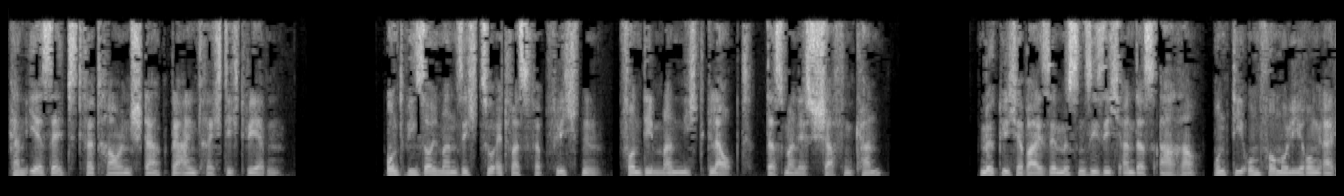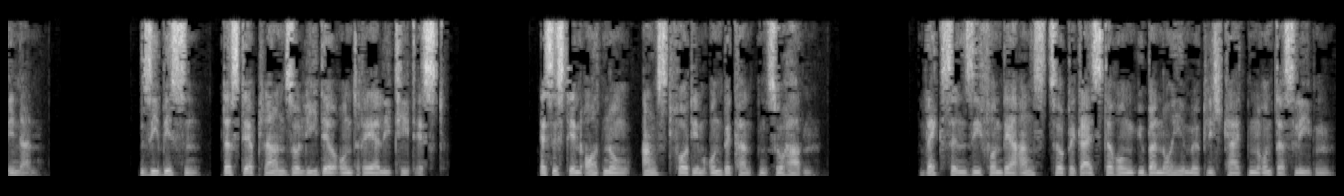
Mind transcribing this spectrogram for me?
kann ihr Selbstvertrauen stark beeinträchtigt werden. Und wie soll man sich zu etwas verpflichten, von dem man nicht glaubt, dass man es schaffen kann? Möglicherweise müssen Sie sich an das Aha und die Umformulierung erinnern. Sie wissen, dass der Plan solide und Realität ist. Es ist in Ordnung, Angst vor dem Unbekannten zu haben. Wechseln Sie von der Angst zur Begeisterung über neue Möglichkeiten und das Leben,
